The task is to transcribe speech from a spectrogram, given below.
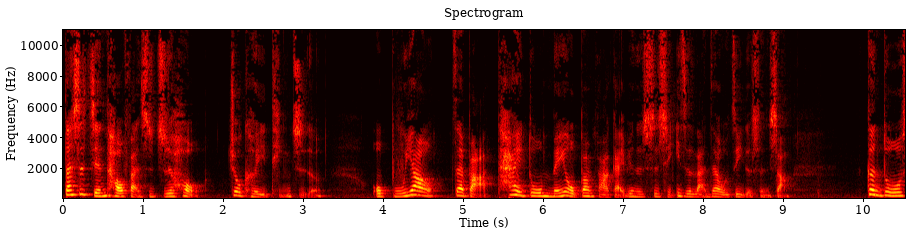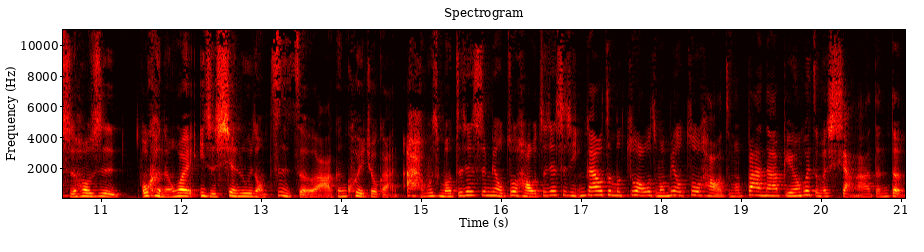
但是检讨反思之后就可以停止了。我不要再把太多没有办法改变的事情一直揽在我自己的身上，更多时候是。我可能会一直陷入一种自责啊，跟愧疚感啊，我怎么这件事没有做好？我这件事情应该要这么做，我怎么没有做好？怎么办啊？别人会怎么想啊？等等。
